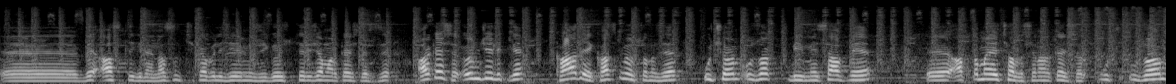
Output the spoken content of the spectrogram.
e, ve As Ligi'ne nasıl çıkabileceğimizi göstereceğim arkadaşlar size. Arkadaşlar öncelikle KD kasmıyorsanız eğer uçağın uzak bir mesafeye e, atlamaya çalışın arkadaşlar. Uç, uzağın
